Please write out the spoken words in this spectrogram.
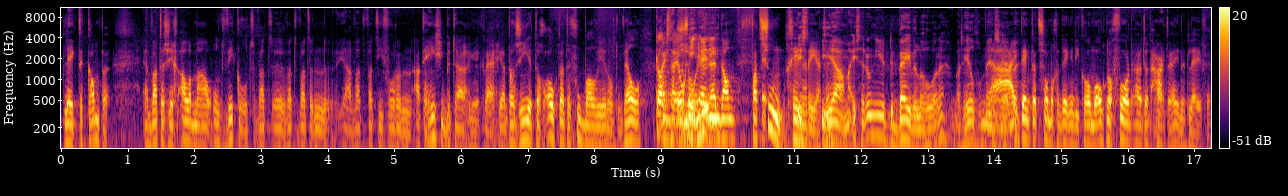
bleek te kampen. En wat er zich allemaal ontwikkelt, wat, eh, wat, wat, een, ja, wat, wat die voor een adhesiebetuigingen krijgen. Ja, dan zie je toch ook dat de voetbalwereld wel Kan Eddie? en dan fatsoen Is- genereert. hè? ja, maar is dat ook niet het erbij willen horen? Wat heel veel mensen Ja, hebben. ik denk dat sommige dingen die komen ook nog voort uit het hart hè, in het leven.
